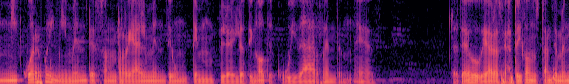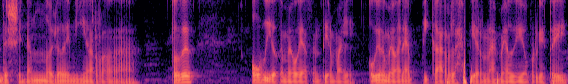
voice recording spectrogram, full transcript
Mi cuerpo y mi mente son realmente un templo y lo tengo que cuidar, ¿entendés? Lo tengo que cuidar, o sea, estoy constantemente llenándolo de mierda. Entonces, obvio que me voy a sentir mal. Obvio que me van a picar las piernas, me odio, porque estoy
